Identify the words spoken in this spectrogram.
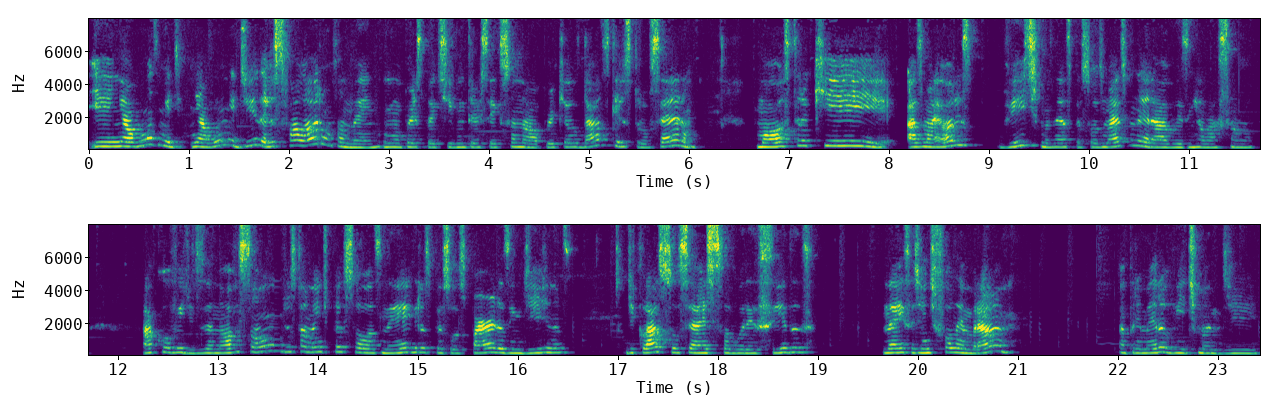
e em, algumas, em alguma medida eles falaram também em uma perspectiva interseccional, porque os dados que eles trouxeram mostram que as maiores vítimas, né, as pessoas mais vulneráveis em relação à Covid-19 são justamente pessoas negras, pessoas pardas, indígenas, de classes sociais desfavorecidas, né? E se a gente for lembrar, a primeira vítima de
